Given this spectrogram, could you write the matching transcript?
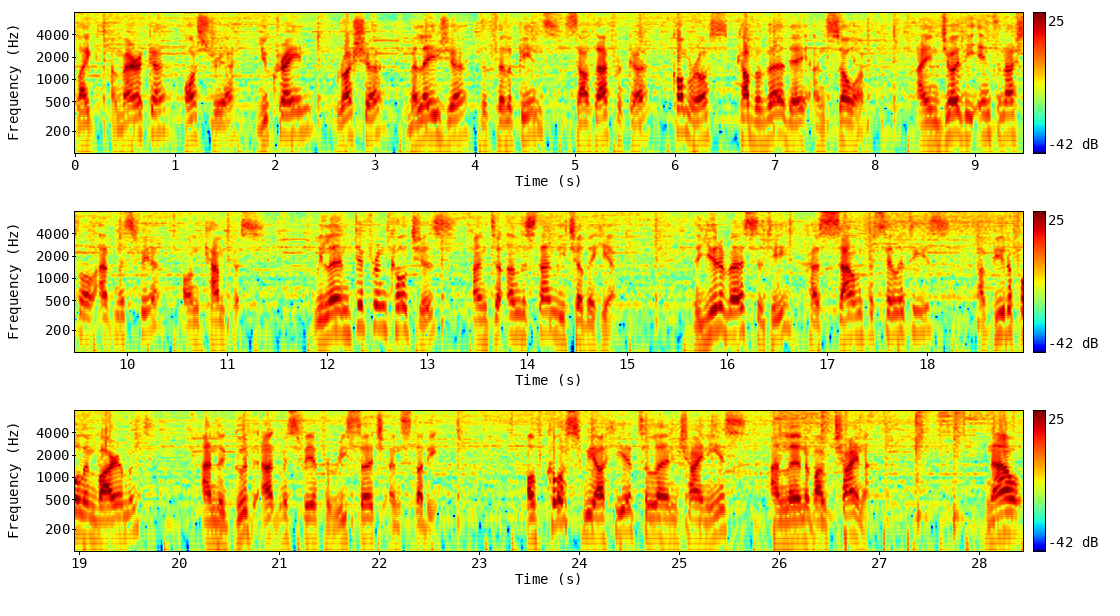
like America, Austria, Ukraine, Russia, Malaysia, the Philippines, South Africa, Comoros, Cabo Verde and so on. I enjoy the international atmosphere on campus. We learn different cultures and to understand each other here. The university has sound facilities, a beautiful environment and a good atmosphere for research and study. Of course, we are here to learn Chinese and learn about China. Now,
